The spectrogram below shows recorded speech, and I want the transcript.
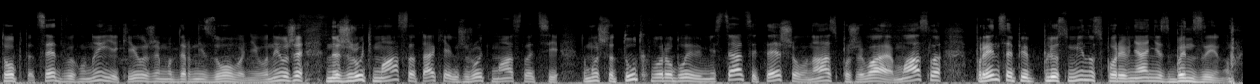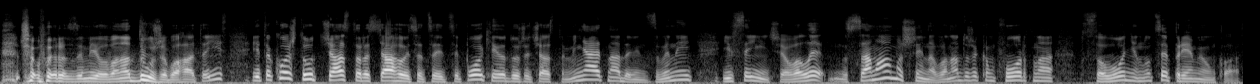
Тобто це двигуни, які вже модернізовані. Вони вже не жруть масло так, як жруть масло ці. Тому що тут хворобливі місця це те, що вона споживає масло, в принципі, плюс-мінус в порівнянні з бензином, щоб ви розуміли, вона дуже багато їсть. І також тут часто розтягується цей ципок, його дуже часто міняти треба, він звенить і все інше. Але сама машина вона дуже комфортна в салоні, ну це преміум клас.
